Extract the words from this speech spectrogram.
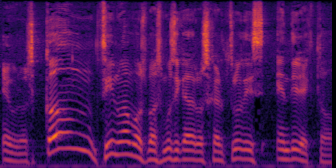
euros. Continuamos más música de los Gertrudis en directo.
